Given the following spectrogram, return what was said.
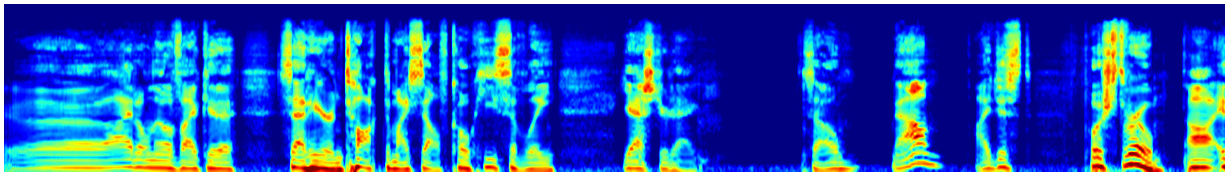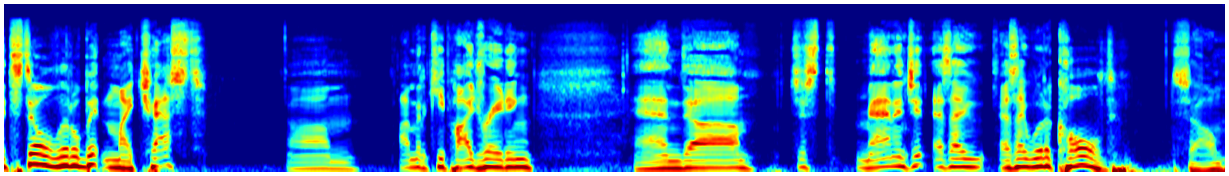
Uh, I don't know if I could have sat here and talked to myself cohesively yesterday. So now I just push through. Uh, it's still a little bit in my chest. Um, I'm going to keep hydrating and uh, just manage it as I as I would a cold. So,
